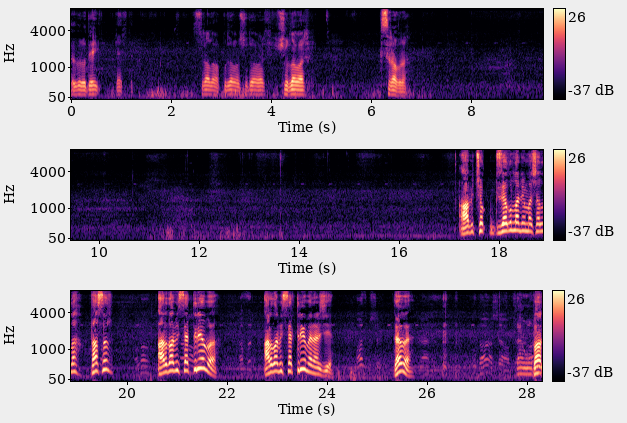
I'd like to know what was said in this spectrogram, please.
Öbür odaya geçti. Sıralı bak. Burada var, şurada var, şurada var. Sıra bura. Abi çok güzel kullanıyor maşallah. Nasıl? Arada bir hissettiriyor mu? Nasıl? Arada bir hissettiriyor mu enerjiyi? Az bir şey. Değil mi? Bak.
